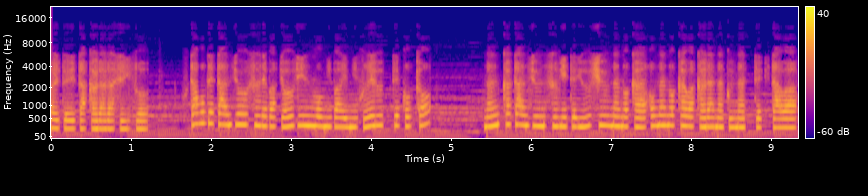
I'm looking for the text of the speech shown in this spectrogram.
えていたかららしいぞ。双子で誕生すれば超人も2倍に増えるってこと？なんか単純すぎて優秀なのかアホなのかわからなくなってきたわ。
